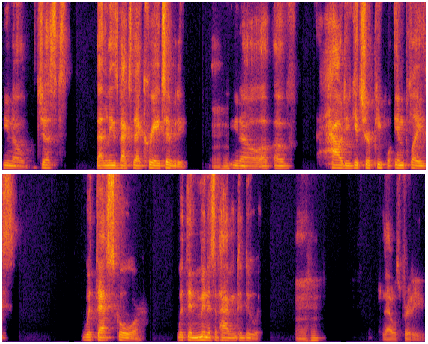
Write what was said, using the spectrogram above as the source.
You know, just that leads back to that creativity. Mm-hmm. You know, of, of how do you get your people in place with that score within minutes of having to do it. Mm-hmm. That was pretty.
